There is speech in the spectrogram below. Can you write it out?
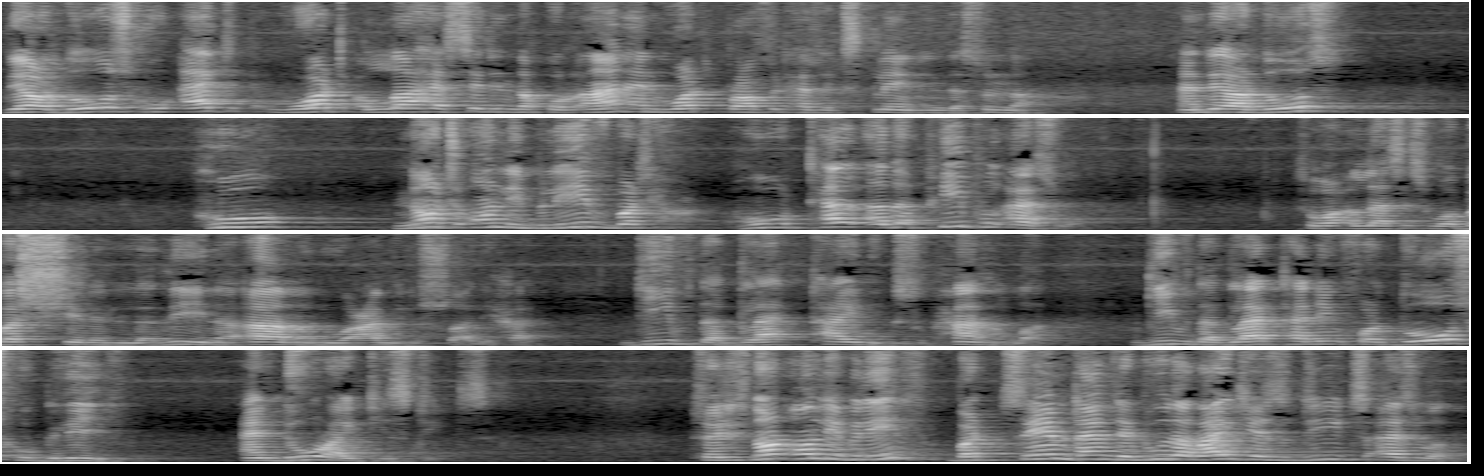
They are those who act what Allah has said in the Quran and what Prophet has explained in the Sunnah. And they are those who not only believe but who tell other people as well. So what Allah says, وَبَشِّرِ الَّذِينَ آمَنُوا وَعَمِلُوا الصَّالِحَاتِ Give the glad tidings, subhanAllah. Give the glad tidings for those who believe and do righteous deeds. So it is not only belief, but same time they do the righteous deeds as well.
